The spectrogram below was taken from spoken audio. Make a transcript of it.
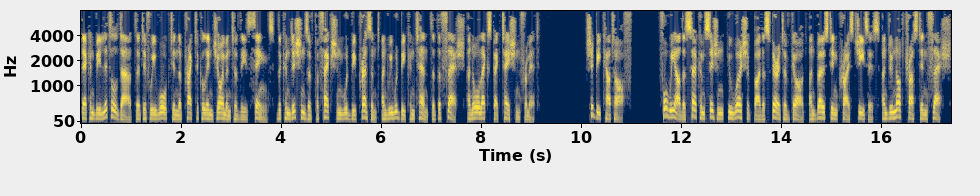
There can be little doubt that if we walked in the practical enjoyment of these things, the conditions of perfection would be present, and we would be content that the flesh, and all expectation from it, should be cut off. For we are the circumcision, who worship by the Spirit of God, and boast in Christ Jesus, and do not trust in flesh.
